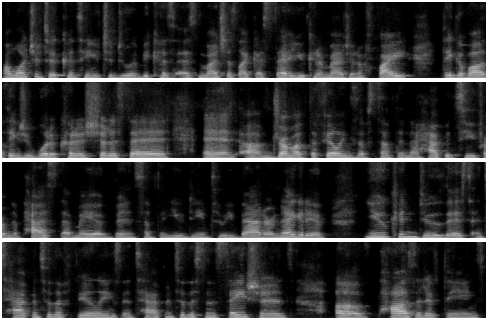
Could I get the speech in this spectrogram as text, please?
I want you to continue to do it because as much as like I said, you can imagine a fight, think of all the things you would have, could have, should have said, and um, drum up the feelings of something that happened to you from the past that may have been something you deemed to be bad or negative. You can do this and tap into the feelings and tap into the sensations of positive things,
